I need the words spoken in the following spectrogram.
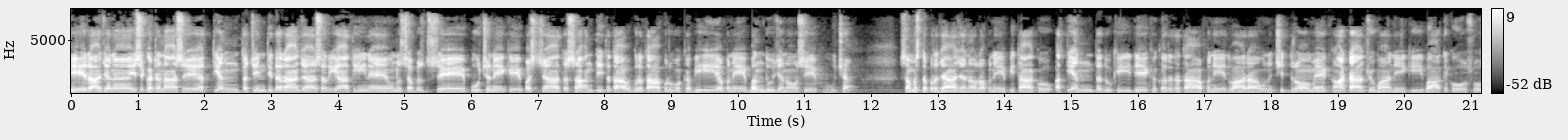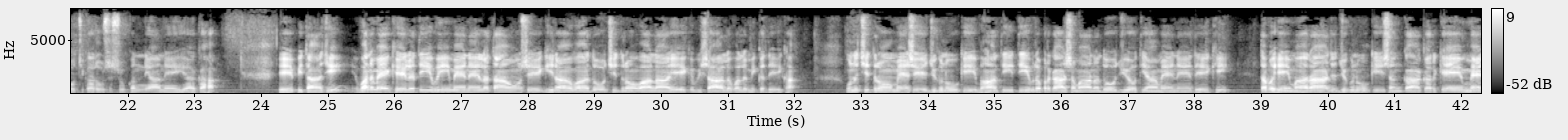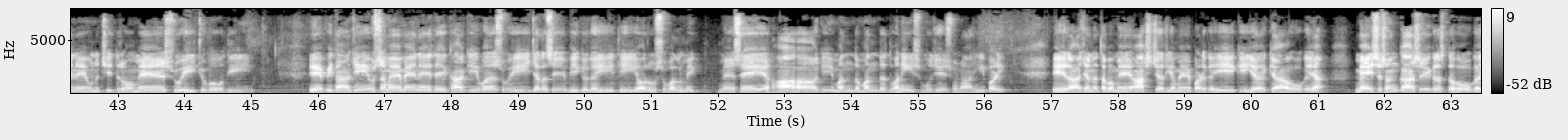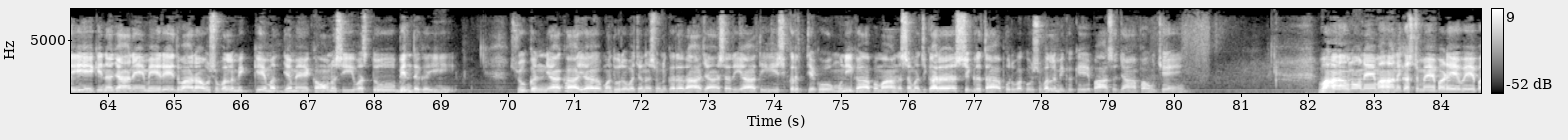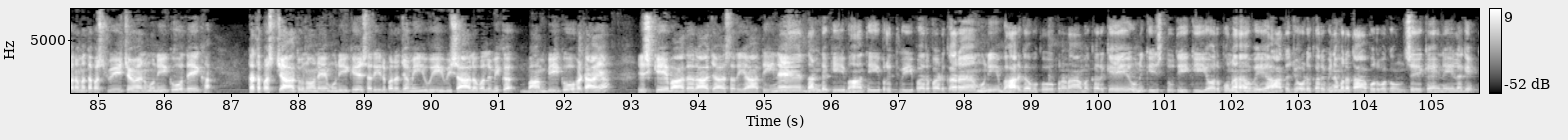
हे राजन, इस घटना से अत्यंत चिंतित राजा शरियाती ने उन सबसे पूछने के पश्चात शांति तथा उग्रता पूर्वक भी अपने बंधुजनों से पूछा। समस्त प्रजाजन और अपने पिता को अत्यंत दुखी देख कर तथा अपने द्वारा उन छिद्रों में कांटा चुभाने की बात को सोचकर उस सुकन्या ने यह कहा हे पिताजी, वन में खेलती हुई मैंने लताओं से घिरा हुआ दो छिद्रों वाला एक विशाल वलमिक देखा। उन छिद्रों में से जुगनू की भांति तीव्र प्रकाशमान दो ज्योतियाँ मैंने देखी। तब हे महाराज, जुगनू की शंका करके मैंने उन छिद्रों में सुई चुबो दी। हे पिताजी, उस समय मैंने देखा कि वह सुई जल से भीग गई थी और उस वल्मिक में से हा हा की मंद मंद ध्वनि मुझे सुनाई पड़ी। हे राजन, तब मैं आश्चर्य में पड़ गई कि यह क्या हो गया। मैं इस शंका से ग्रस्त हो गई कि न जाने मेरे द्वारा उस वल्मिक के मध्य में कौन सी वस्तु बिंद गई। सुकन्या का यह मधुर वचन सुनकर राजा शरियाती कृत्य को मुनि का अपमान समझकर शीघ्रता पूर्वक उस वल्मिक के पास जा पहुँचे। वहाँ उन्होंने महान कष्ट में पड़े हुए परम तपस्वी चवन मुनि को देखा। तत्पश्चात उन्होंने मुनि के शरीर पर जमी हुई विशाल वल्मिक बाम्बी को हटाया। इसके बाद राजा सरियाती ने दंड की भांति पृथ्वी पर पड़कर मुनि भार्गव को प्रणाम करके उनकी स्तुति की और पुनः वे हाथ जोड़कर विनम्रता पूर्वक उनसे कहने लगे,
